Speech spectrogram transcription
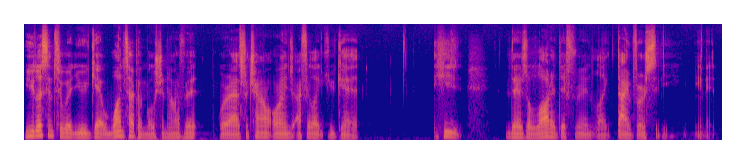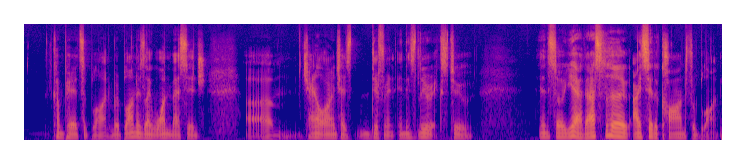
you listen to it, you get one type of emotion out of it. Whereas for Channel Orange, I feel like you get he there's a lot of different like diversity in it compared to blonde. Where blonde is like one message. Um, Channel Orange has different in its lyrics too. And so yeah, that's the I'd say the con for blonde.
